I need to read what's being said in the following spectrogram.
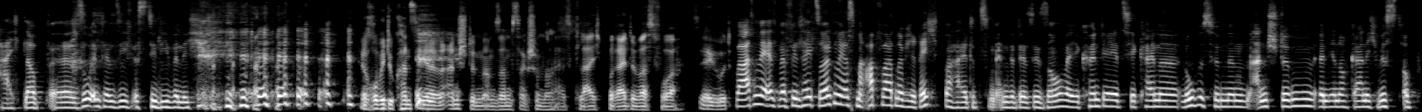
Ja, ich glaube, äh, so intensiv ist die Liebe nicht. ja, Robby, du kannst ja anstimmen am Samstag schon mal. Alles klar, ich bereite was vor. Sehr gut. Warten wir erstmal, vielleicht sollten wir erstmal abwarten, ob ich recht behalte zum Ende der Saison, weil ihr könnt ja jetzt hier keine Lobeshymnen anstimmen, wenn ihr noch gar nicht wisst, ob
